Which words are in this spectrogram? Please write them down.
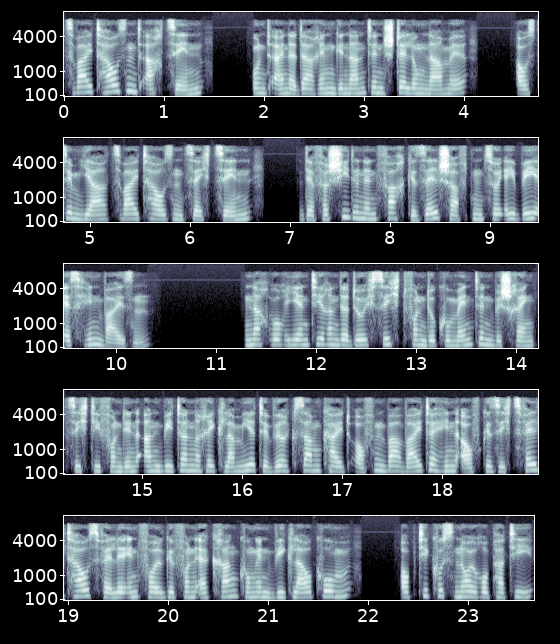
2018, und einer darin genannten Stellungnahme, aus dem Jahr 2016, der verschiedenen Fachgesellschaften zur EBS hinweisen. Nach orientierender Durchsicht von Dokumenten beschränkt sich die von den Anbietern reklamierte Wirksamkeit offenbar weiterhin auf Gesichtsfeldausfälle infolge von Erkrankungen wie Glaukom, Optikusneuropathie,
